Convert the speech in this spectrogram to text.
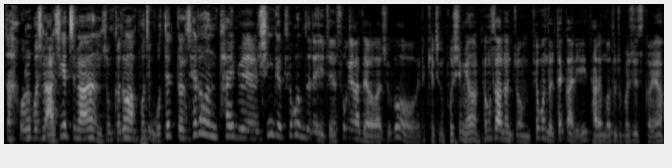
자, 오늘 보시면 아시겠지만 좀 그동안 보지 못했던 새로운 타입의 신규 표본들이 이제 소개가 되어가지고 이렇게 지금 보시면 평소와는 좀 표본들 때깔이 다른 것을 좀볼 수 있을 거예요.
